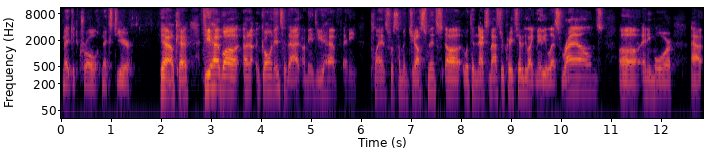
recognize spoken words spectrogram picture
make it grow next year. Yeah. Okay. Do you have uh, uh going into that? I mean, do you have any plans for some adjustments uh, with the next Master Creativity, like maybe less rounds, uh, any more at,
